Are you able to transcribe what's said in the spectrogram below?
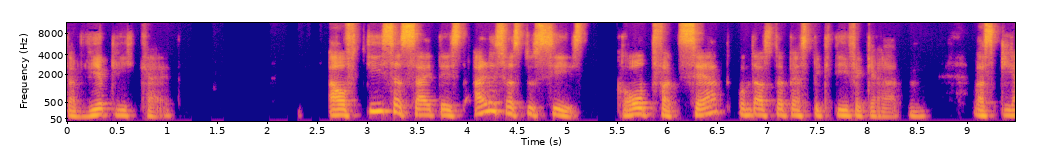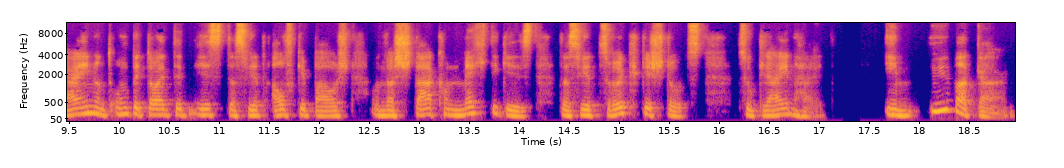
der Wirklichkeit. Auf dieser Seite ist alles, was du siehst, grob verzerrt und aus der Perspektive geraten. Was klein und unbedeutend ist, das wird aufgebauscht und was stark und mächtig ist, das wird zurückgestutzt zu Kleinheit. Im Übergang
